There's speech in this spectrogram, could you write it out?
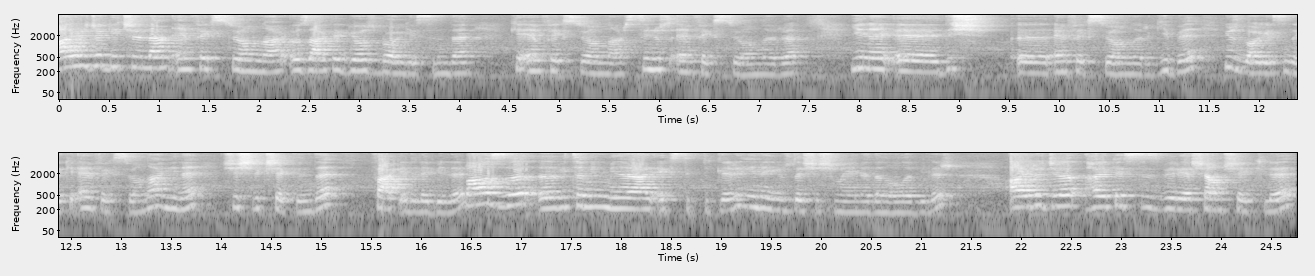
Ayrıca geçirilen enfeksiyonlar, özellikle göz bölgesindeki enfeksiyonlar, sinüs enfeksiyonları, yine e, diş e, enfeksiyonları gibi yüz bölgesindeki enfeksiyonlar yine şişlik şeklinde fark edilebilir. Bazı e, vitamin, mineral eksiklikleri yine yüzde şişmeye neden olabilir. Ayrıca hareketsiz bir yaşam şekli,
